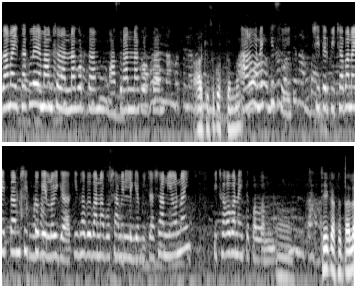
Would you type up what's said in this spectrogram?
জামাই থাকলে মাংস রান্না করতাম মাছ রান্না করতাম। আর কিছু করতেন না? আরও অনেক কিছু। শীতের পিঠা বানাইতাম শীত তো গেলই গা। কীভাবে বানাবো স্বামীর লেগে পিঠা? স্বামীও নাই পিঠাও বানাইতে পারলাম না। ঠিক আছে তাহলে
